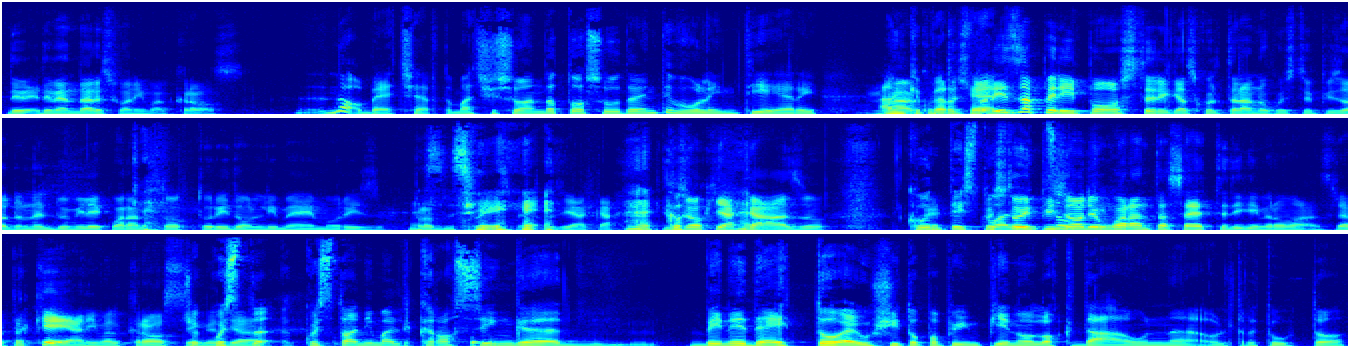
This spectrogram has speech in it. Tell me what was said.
deve, deve andare su Animal Cross. No, beh, certo, ma ci sono andato assolutamente volentieri. Ma Anche perché per i posteri che ascolteranno questo episodio nel 2048 Read Only Memories product Sì. ca- di Co- giochi a caso contestualizzo questo episodio che- 47 di Game Romance cioè perché Animal Crossing Cioè, ti ha- questo, questo Animal Crossing eh, benedetto è uscito proprio in pieno lockdown, oltretutto,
